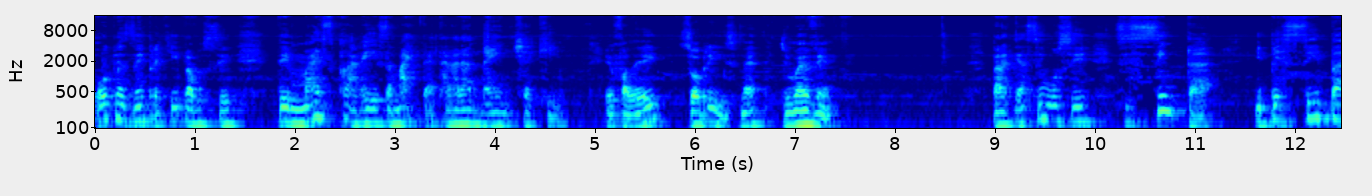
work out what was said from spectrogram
outro exemplo aqui para você ter mais clareza, mais detalhadamente aqui. Eu falei sobre isso, né? De um evento. Para que assim você se sinta e perceba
